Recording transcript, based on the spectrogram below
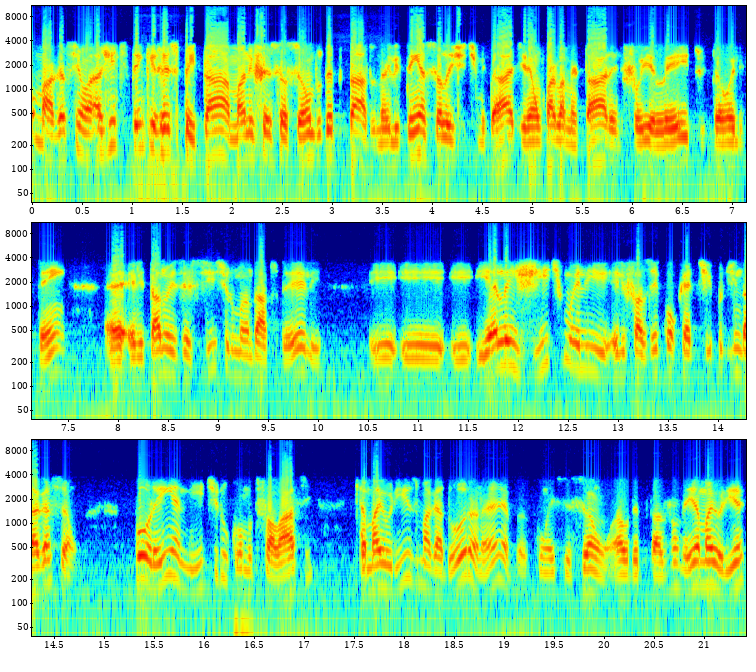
Ô Maga, assim, ó, a gente tem que respeitar a manifestação do deputado, né? Ele tem essa legitimidade, ele é um parlamentar, ele foi eleito, então ele tem, é, ele está no exercício do mandato dele e, e, e, é legítimo ele, ele fazer qualquer tipo de indagação. Porém, é nítido, como tu falasse, que a maioria esmagadora, né, com exceção ao deputado Vonei, a maioria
